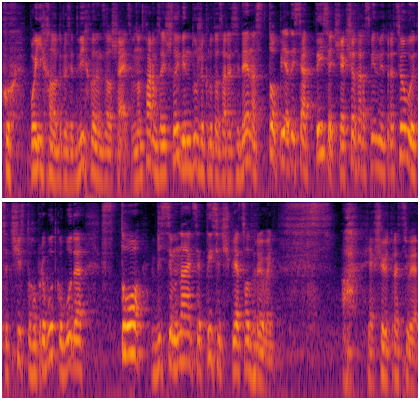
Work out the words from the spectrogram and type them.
Фух, поїхали, друзі. Дві хвилини залишається. В нонфарм зайшли, він дуже круто зараз іде на 150 тисяч. Якщо зараз він відпрацьовує, це чистого прибутку буде 118 тисяч 500 гривень. Ах, якщо відпрацює.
